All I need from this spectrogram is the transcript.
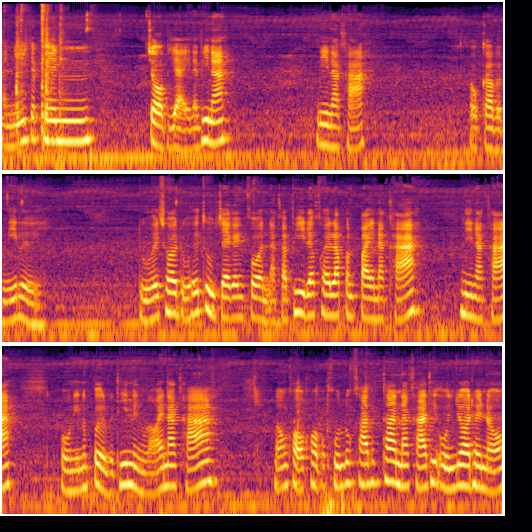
อันนี้จะเป็น จอบใหญ่นะพี่นะ นี่นะคะเก่าๆแบบนี้เลย ดูให้ชอบดูให้ถูกใจกันก่อนนะคะ พี่แล้วค่อยรับกันไปนะคะ นี่นะคะวงนี้ต้องเปิดไปที่ 100 นะคะ น้องขอขอบพระคุณลูกค้าทุกท่านนะคะ ที่โอนยอดให้น้อง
